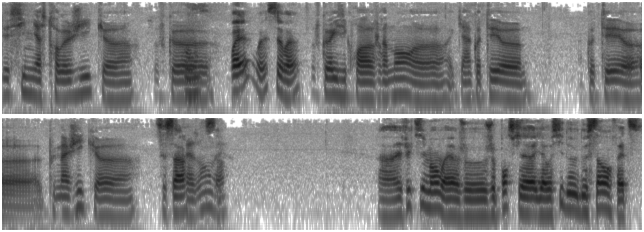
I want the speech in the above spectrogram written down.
des signes astrologiques, euh, sauf que... Mmh. Ouais, ouais, c'est vrai. Sauf que ils y croient vraiment, euh, qu'il y a un côté, euh, un côté euh, plus magique. C'est ça. Présent, ça. Euh, effectivement, ouais, je, je pense qu'il y, y, a aussi de, de, ça en fait.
